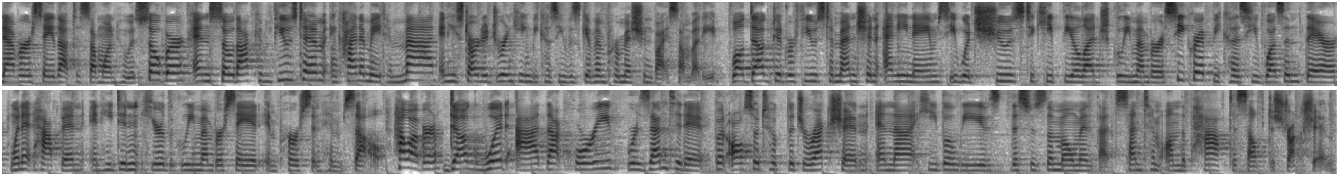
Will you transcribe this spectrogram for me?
never say that to someone who is sober, and so that confused him and kind of made him mad, and he started drinking because he was given permission by somebody. While Doug did refuse to mention any names, he would choose to keep the alleged Glee member a secret because he wasn't there when it happened and he didn't hear the Glee member say it in person himself. However, Doug would add that Cory resented it but also took the direction and that he believes this was the moment that sent him on the path to self-destruction.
